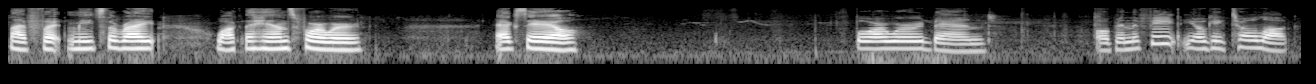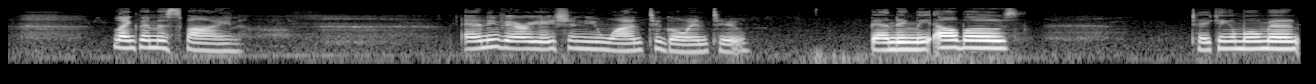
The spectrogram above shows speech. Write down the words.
Left foot meets the right. Walk the hands forward. Exhale. Forward bend. Open the feet, yogic toe lock. Lengthen the spine. Any variation you want to go into. Bending the elbows. Taking a moment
